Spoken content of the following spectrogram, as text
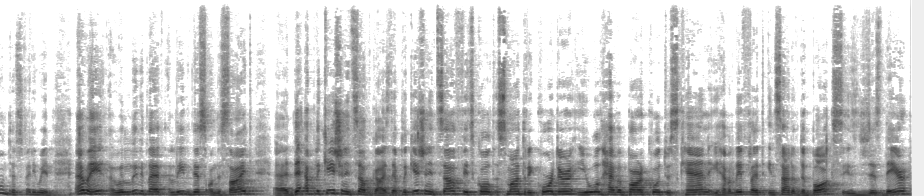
Oh, that's very weird. Anyway, I will leave it let leave this on the side. Uh, the application itself, guys, the application itself is called Smart Recorder. You will have a barcode to scan. You have a leaflet inside of the box. It's just there.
